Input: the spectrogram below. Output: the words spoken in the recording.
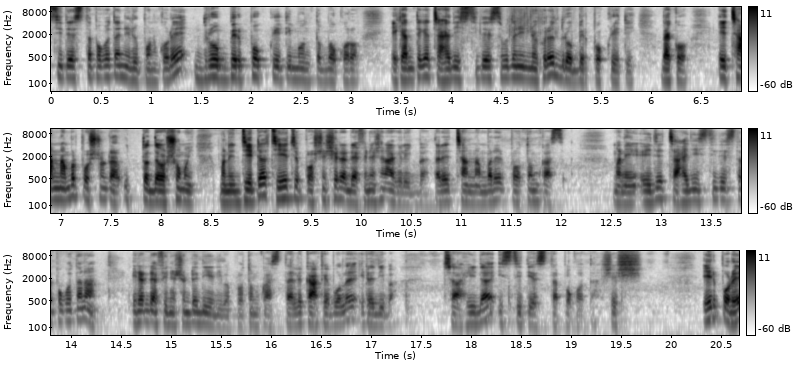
স্থিতিস্থাপকতা নিরূপণ করে দ্রব্যের প্রকৃতি মন্তব্য করো। এখান থেকে চাহিদা স্থিতিস্থাপকতা নির্ণয় করে দ্রব্যের প্রকৃতি। দেখো, এই চার নাম্বার প্রশ্নটা উত্তর দেওয়ার সময় মানে যেটা চেয়েছে প্রশ্ন সেটা ডেফিনেশন আগে লিখবা। তাহলে চার নাম্বারের প্রথম কাজ মানে এই যে চাহিদা স্থিতিস্থাপকতা না, এটা ডেফিনেশনটা দিয়ে দিবা প্রথম কাজ। তাহলে কাকে বলে? এটা দিবা। চাহিদা স্থিতিস্থাপকতা শেষ। এরপরে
